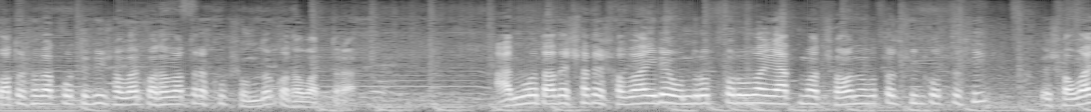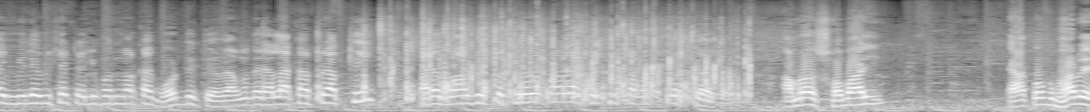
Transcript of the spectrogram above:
পথসভা করতেছি সবার কথাবার্তা খুব সুন্দর কথাবার্তা। আমিও তাদের সাথে সবাইরে অনুরোধ করব বা একমত সহানুভূতি ফিল করতেছি। যে সবাই মিলেমিশে টেলিফোন মার্কায় ভোট দিতে হবে। আমাদের এলাকার প্রার্থী তারা জয়যুক্ত কীভাবে করা যায় সেই চেষ্টা আমাদের করতে হবে। আমরা সবাই এককভাবে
